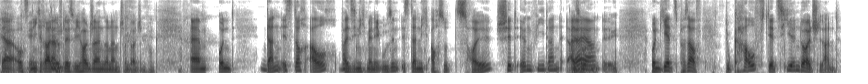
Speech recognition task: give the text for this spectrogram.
ja, okay. nicht Radio Schleswig-Holstein, sondern schon Deutschlandfunk. Ähm, und dann ist doch auch, weil sie nicht mehr in der EU sind, ist dann nicht auch so Zoll-Shit irgendwie dann? Also, Ja, äh, und jetzt, pass auf, du kaufst jetzt hier in Deutschland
